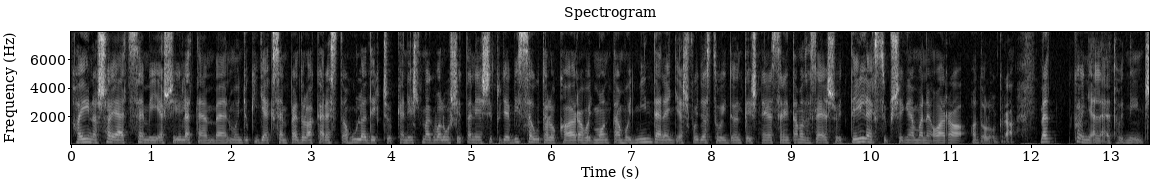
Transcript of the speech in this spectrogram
ha én a saját személyes életemben mondjuk igyekszem például akár ezt a hulladékcsökkenést megvalósítani, és itt ugye visszautalok arra, hogy mondtam, hogy minden egyes fogyasztói döntésnél szerintem az az első, hogy tényleg szükségem van-e arra a dologra. Mert könnyen lehet, hogy nincs.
